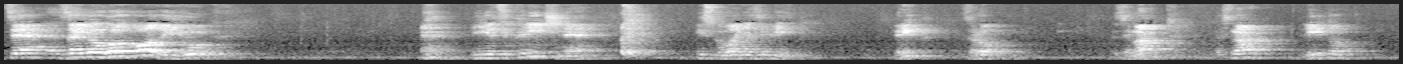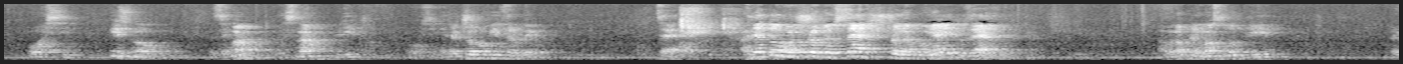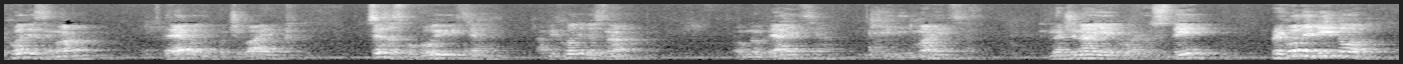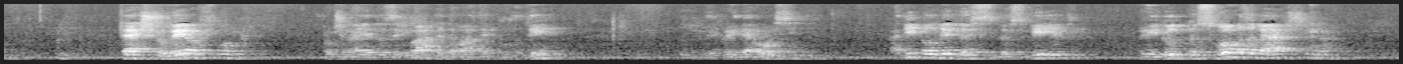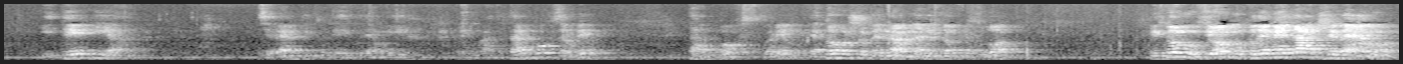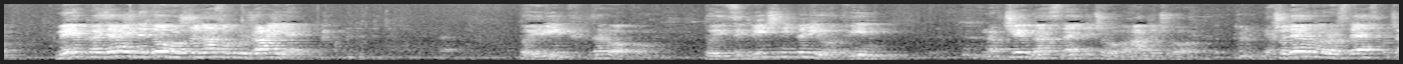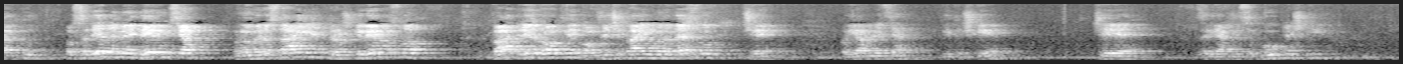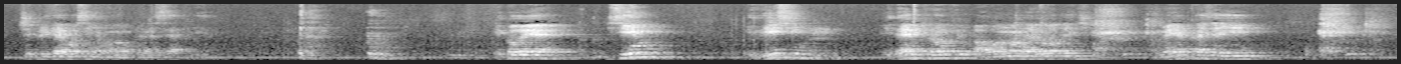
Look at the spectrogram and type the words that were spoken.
Це за його волею І є циклічне існування землі. Рік за роком. Зима, весна, літо, осінь. І знову зима, весна, літо, осінь. Для чого він зробив? Це. А для того, щоб все, що наповняє ту землю, а воно приносило плід. Приходить зима, дерева відпочивають, все заспокоюється, а підходить весна, обновляється, підіймається, починає рости. Приходить літо, те, що виросло, починає дозрівати, давати плоди, і прийде осінь, а плоди дос- доспіють, прийдуть до свого завершення, і ти і я зіремо ті плоди будемо їх приймати. Так Бог зробив. Так Бог створив для того, щоб нам навіть добре було. І в тому всьому, коли ми так живемо, ми як хазяїни того, що нас окружає, той рік за роком, той циклічний період, він навчив нас, знаєте чого, багато чого. Якщо дерево росте, спочатку посадили, ми дивимося, воно виростає, трошки виросло, два-три роки, о, вже чекаємо на весну, чи появляться квіточки, чи зав'яжуться купляшки, чи прийде осінь, а воно принесе плід. І коли сім, і вісім, і дев'ять років, а воно не родить, ми, як хазяї,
